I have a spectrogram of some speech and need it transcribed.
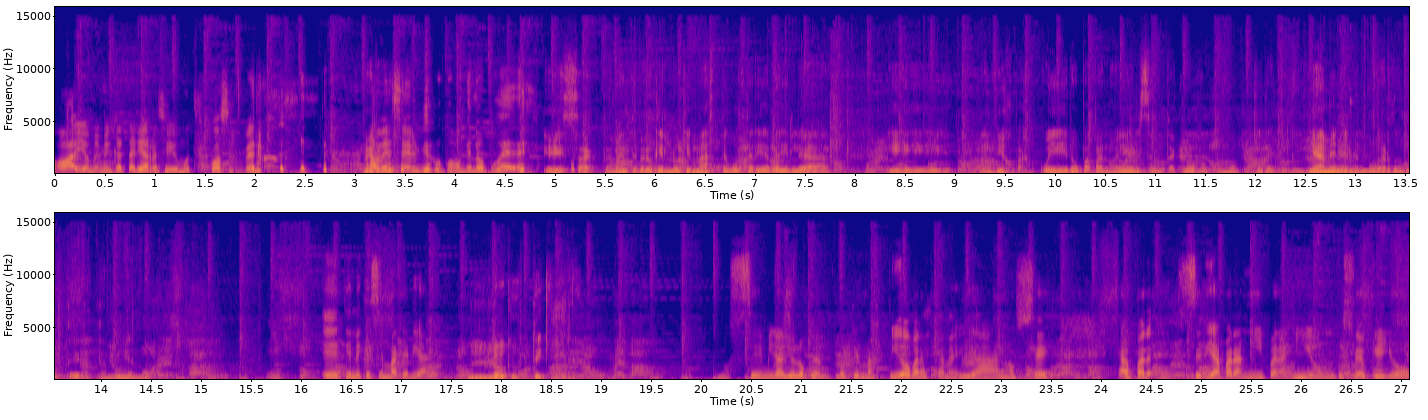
ay, a mí me encantaría recibir muchas cosas, pero, Pero- a veces el viejo como que no puede. Exactamente, pero ¿qué es lo que más te gustaría pedirle a eh, el viejo Pascuero, Papá Noel, Santa Claus o como quiera que le llamen en el lugar donde ustedes están viviendo? Eh, ¿Tiene que ser material? Lo que usted quiera. No sé, mira, yo lo que, lo que más pido para esta Navidad, no sé, ah, para- sería para mí, para mí, un deseo que yo,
